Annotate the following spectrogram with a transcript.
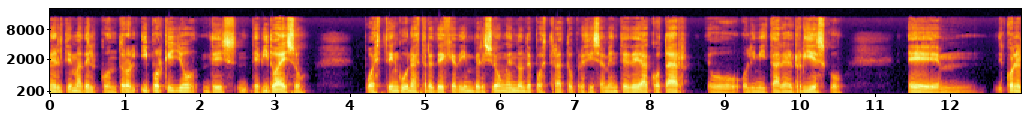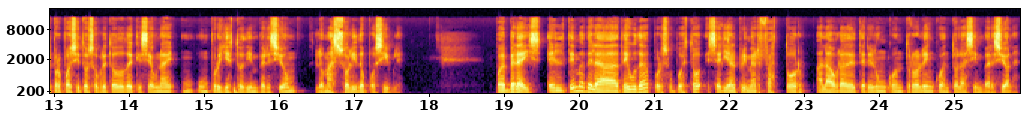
el tema del control? ¿Y por qué yo, debido a eso, pues tengo una estrategia de inversión en donde pues trato precisamente de acotar o, limitar el riesgo em, con el propósito sobre todo de que sea un proyecto de inversión lo más sólido posible. Pues veréis, el tema de la deuda, por supuesto, sería el primer factor a la hora de tener un control en cuanto a las inversiones.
